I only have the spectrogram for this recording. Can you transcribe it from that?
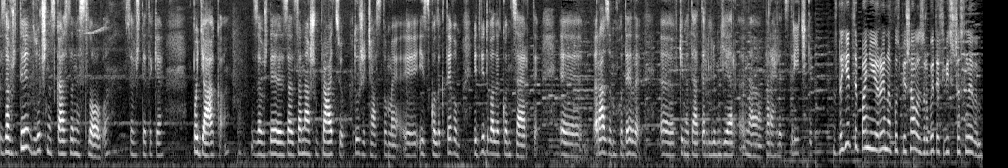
завжди влучно сказане слово, завжди таке подяка. Завжди за, за нашу працю. Дуже часто ми е, із колективом відвідували концерти, е, разом ходили е, в кінотеатр Люм'єр на перегляд стрічки. Здається, пані Ірина поспішала зробити світ щасливим.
